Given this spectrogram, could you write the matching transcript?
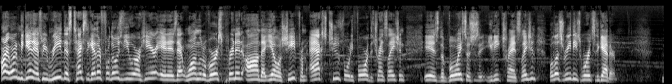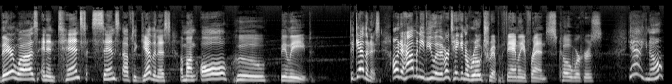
All right, we're going to begin as we read this text together. For those of you who are here, it is that one little verse printed on that yellow sheet from Acts 2.44. The translation is the voice, so it's just a unique translation. But let's read these words together. There was an intense sense of togetherness among all who believed. Togetherness. I wonder how many of you have ever taken a road trip with family or friends, co-workers? Yeah, you know.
